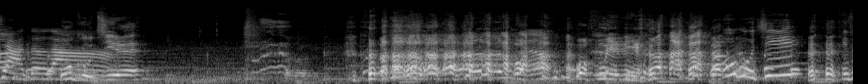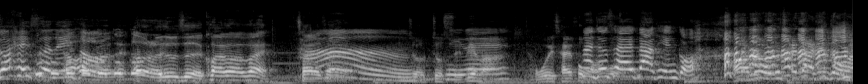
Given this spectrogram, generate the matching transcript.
假的啦？乌骨鸡嘞。我敷衍你。乌骨鸡？你说黑色那一种？饿了是不是？快快快，猜猜。啊就就随便吧，我也猜凤凰。那你就猜大天狗。好，那我就猜大天狗嘛。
